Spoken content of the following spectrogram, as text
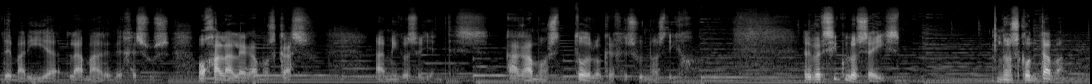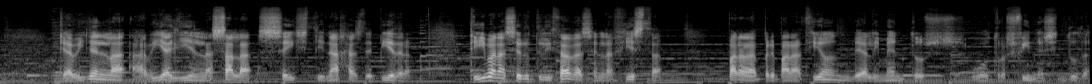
de María, la Madre de Jesús. Ojalá le hagamos caso. Amigos oyentes, hagamos todo lo que Jesús nos dijo. El versículo 6 nos contaba que había, había allí en la sala seis tinajas de piedra que iban a ser utilizadas en la fiesta para la preparación de alimentos u otros fines, sin duda.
